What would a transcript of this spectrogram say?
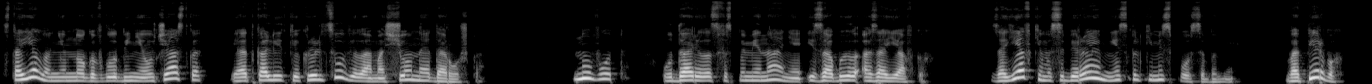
Стоял он немного в глубине участка, и от калитки к крыльцу вела мощенная дорожка. Ну вот, ударилось воспоминание и забыла о заявках. Заявки мы собираем несколькими способами. Во-первых,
